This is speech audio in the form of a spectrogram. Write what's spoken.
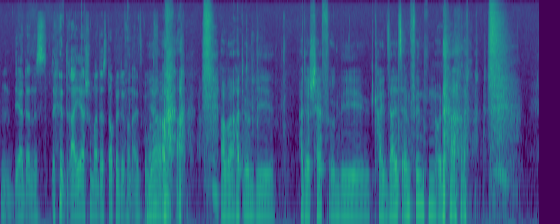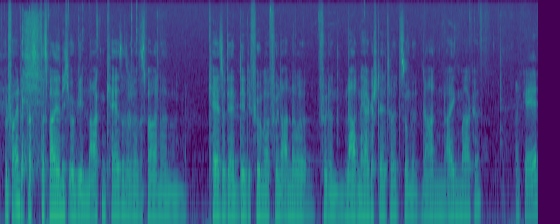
Hm, ja, dann ist 3 ja schon mal das Doppelte von 1,5. Ja, aber, aber hat irgendwie. Hat der Chef irgendwie kein Salzempfinden oder. Und vor allem, das, das, das war ja nicht irgendwie ein Markenkäse, sondern das war ein Käse, der, den die Firma für eine andere, für einen Laden hergestellt hat, so eine Ladeneigenmarke. Okay.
